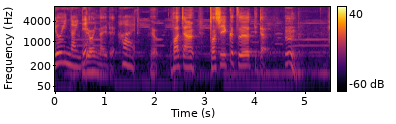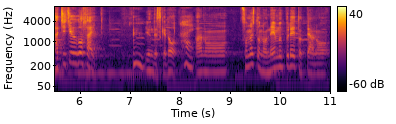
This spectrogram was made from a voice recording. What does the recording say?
病院内で？病院内ではい。で「おばあちゃん年いくつ?」って言ったら「うん85歳」ってうん。言うんですけど、はい。あのーその人のネームプレートってあの、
